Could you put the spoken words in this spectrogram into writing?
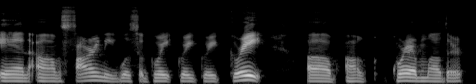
And um, Sarni was a great, great, great, great um, uh, grandmother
